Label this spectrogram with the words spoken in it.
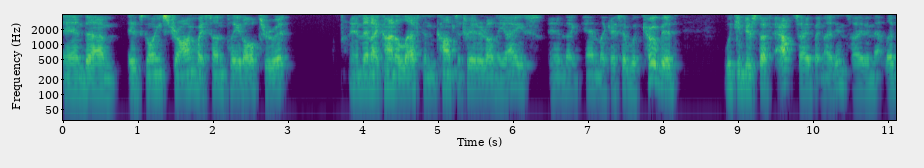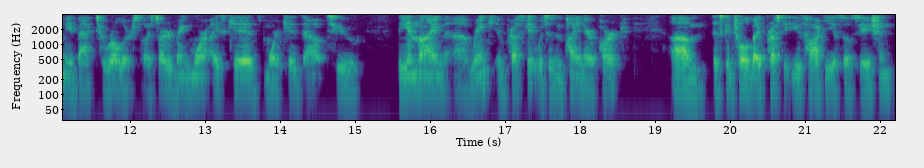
and um, it's going strong. My son played all through it. And then I kind of left and concentrated on the ice. And, I, and like I said, with COVID, we can do stuff outside but not inside and that led me back to roller so i started bringing more ice kids more kids out to the inline uh, rink in prescott which is in pioneer park um, it's controlled by prescott youth hockey association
